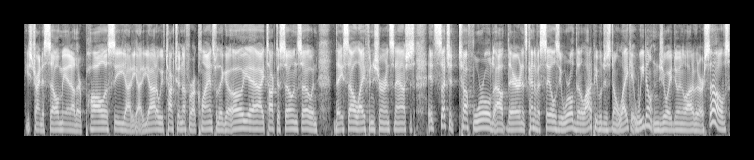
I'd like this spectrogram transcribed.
He's trying to sell me another policy, yada yada yada." We've talked to enough of our clients they go, "Oh yeah, I talked to so and so, and they sell life insurance now." It's just it's such a tough world out there, and it's kind of a salesy world that a lot of people just don't like it. We don't enjoy doing a lot of it ourselves.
